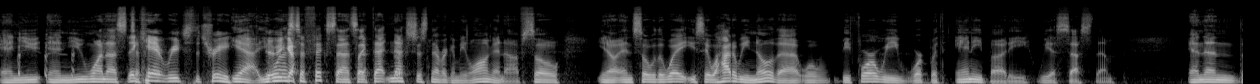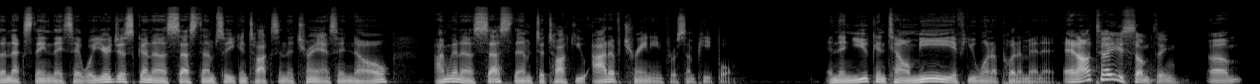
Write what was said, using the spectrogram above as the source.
And you and you want us they to can't reach the tree. Yeah, you want us go. to fix that. It's like that neck's just never gonna be long enough. So you know, and so the way you say, well, how do we know that? Well, before we work with anybody, we assess them. And then the next thing they say, well, you're just going to assess them so you can talk in the training. I say, no, I'm going to assess them to talk you out of training for some people. And then you can tell me if you want to put them in it. And I'll tell you something. Um,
